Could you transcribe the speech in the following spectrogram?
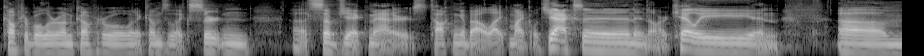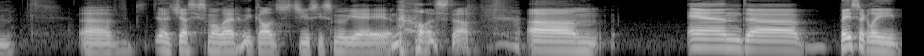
comfortable or uncomfortable when it comes to like certain uh, subject matters, talking about like Michael Jackson and R. Kelly and um, uh, Jussie Smollett, who he calls Juicy Smouye, and all this stuff. Um, and uh, basically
